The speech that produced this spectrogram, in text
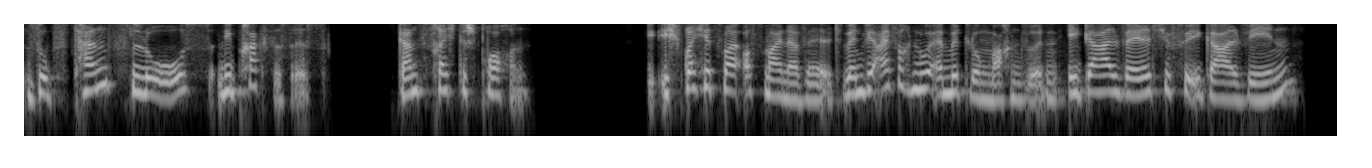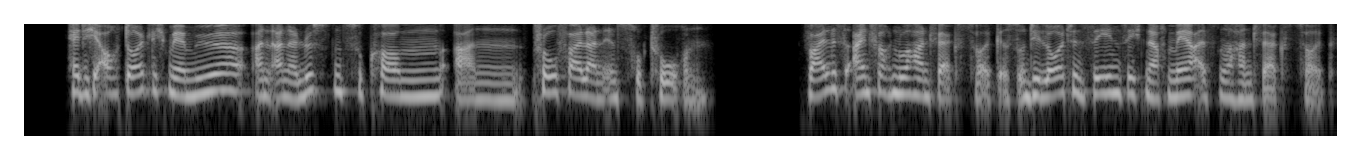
substanzlos die Praxis ist. Ganz frech gesprochen. Ich spreche jetzt mal aus meiner Welt. Wenn wir einfach nur Ermittlungen machen würden, egal welche für egal wen, hätte ich auch deutlich mehr Mühe, an Analysten zu kommen, an Profiler, an Instruktoren. Weil es einfach nur Handwerkszeug ist und die Leute sehen sich nach mehr als nur Handwerkszeug.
